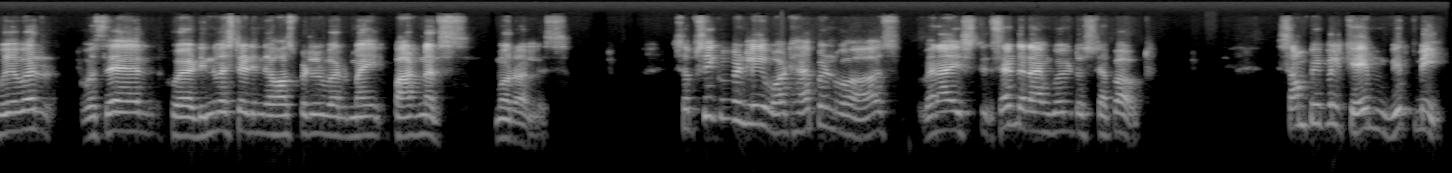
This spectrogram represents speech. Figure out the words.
Whoever was there who had invested in the hospital were my partners, more or less. Subsequently, what happened was when I st- said that I'm going to step out, some people came with me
